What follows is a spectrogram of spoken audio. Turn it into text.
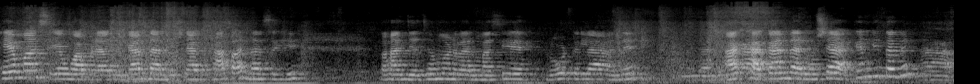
ફેમસ એવું આપણે આજે કાંદાનું શાક ખાવાના છીએ. સાંજે જમણવારમાં છે રોટલા અને આખા કાંદાનું શાક. કેમ ગીતાબેન? હા.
